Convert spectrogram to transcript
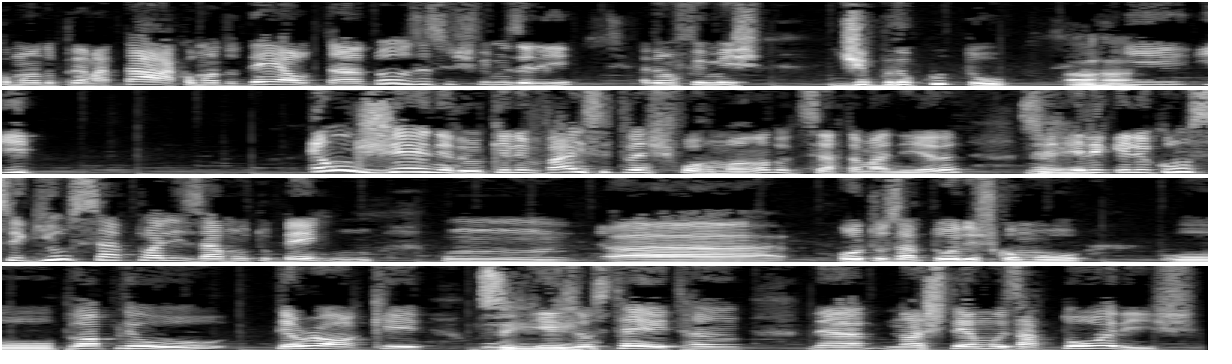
Comando para Matar, Comando Delta, todos esses filmes ali eram filmes de Brucutu. Uhum. E, e é um gênero que ele vai se transformando de certa maneira. Né? Ele, ele conseguiu se atualizar muito bem com, com uh, outros atores como o próprio The Rock, Sim. o Jason Statham. Né? Nós temos atores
